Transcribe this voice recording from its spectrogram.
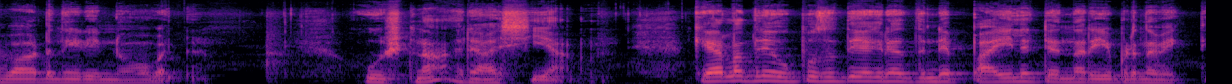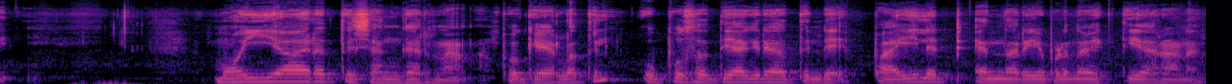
അവാർഡ് നേടിയ നോവൽ ഉഷ്ണരാശിയാണ്. കേരളത്തിലെ ഉപ്പു സത്യാഗ്രഹത്തിന്റെ പൈലറ്റ് എന്നറിയപ്പെടുന്ന വ്യക്തി മൊയ്യാരത്ത് ശങ്കരനാണ്. അപ്പോൾ കേരളത്തിൽ ഉപ്പു സത്യാഗ്രഹത്തിന്റെ പൈലറ്റ് എന്നറിയപ്പെടുന്ന വ്യക്തി ആരാണ്?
